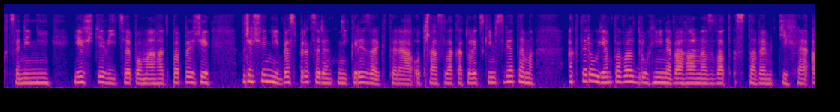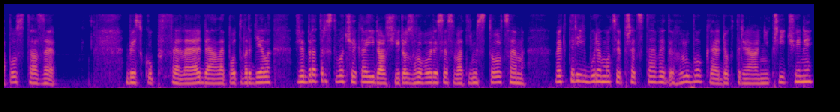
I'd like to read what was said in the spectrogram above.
chce nyní ještě více pomáhat papeži v řešení bezprecedentní krize, která otřásla katolickým světem a kterou Jan Pavel II. neváhal nazvat stavem tiché apostaze. Biskup Felé dále potvrdil, že bratrstvo čekají další rozhovory se svatým stolcem, ve kterých bude moci představit hluboké doktrinální příčiny,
